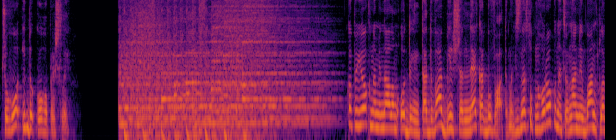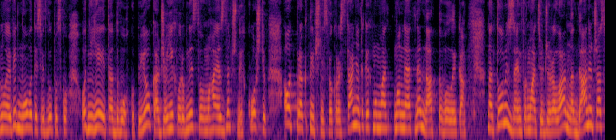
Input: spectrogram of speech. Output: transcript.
чого і до кого прийшли. Копійок номіналом 1 та 2 більше не карбуватимуть. З наступного року Національний банк планує відмовитись від випуску однієї та двох копійок, адже їх виробництво вимагає значних коштів. А от практичність використання таких монет не надто велика. Натомість, за інформацією джерела, на даний час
